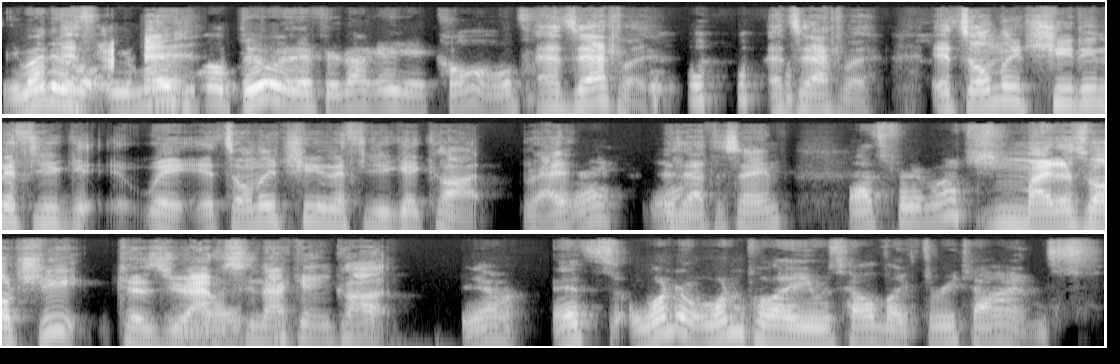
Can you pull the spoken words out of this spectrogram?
You might as well, you might as well do it if you're not going to get called. exactly, exactly. It's only cheating if you get wait. It's only cheating if you get caught, right? Right. Is that the same? that's pretty much. Might as well cheat because you're Might obviously not getting caught. Yeah, it's one one play he was held like three times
